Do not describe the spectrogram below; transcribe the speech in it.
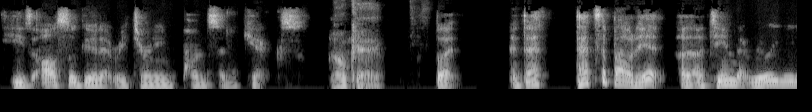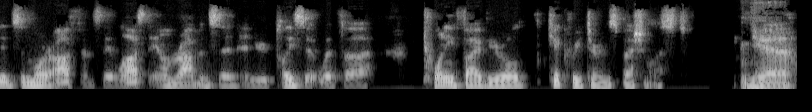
he's also good at returning punts and kicks. Okay. But that that's about it. A, a, team that really needed some more offense. They lost Allen Robinson and replace it with a 25 year old kick return specialist. Yeah,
